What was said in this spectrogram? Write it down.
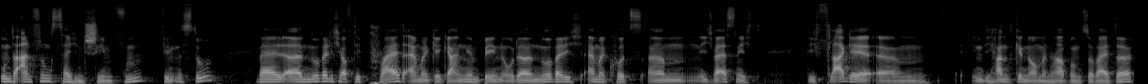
unter Anführungszeichen schimpfen, findest du? Weil äh, nur weil ich auf die Pride einmal gegangen bin oder nur weil ich einmal kurz, ähm, ich weiß nicht, die Flagge ähm, in die Hand genommen habe und so weiter,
